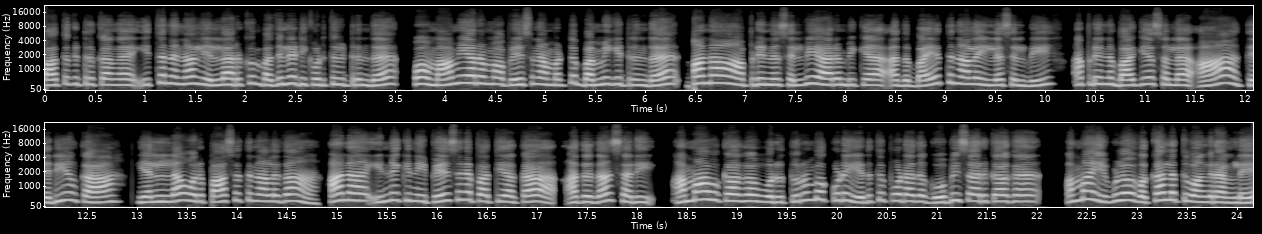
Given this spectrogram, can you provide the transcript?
பாத்துக்கிட்டு இருக்காங்க. இத்தனை நாள் எல்லாருக்கும் பதிலடி கொடுத்துக்கிட்டு இருந்த. ஓ மாமியார் அம்மா பேசினா மட்டும் பம்மிக்கிட்டு இருந்த. ஆனா அப்படின்னு செல்வி ஆரம்பிக்க, அது பயத்தினால இல்ல செல்வி. அப்படின்னு பாக்யா சொல்ல, ஆ தெரியும்க்கா. எல்லாம் ஒரு பாசத்தினாலதான் ஆனா இன்னைக்கு நீ பேசுன பாத்தியாக்கா? அதுதான் சரி. அம்மாவுக்காக ஒரு துரும்ப கூட எடுத்து போடாத கோபி சாருக்காக அம்மா இவ்ளோ வக்காலத்து வாங்குறாங்களே.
